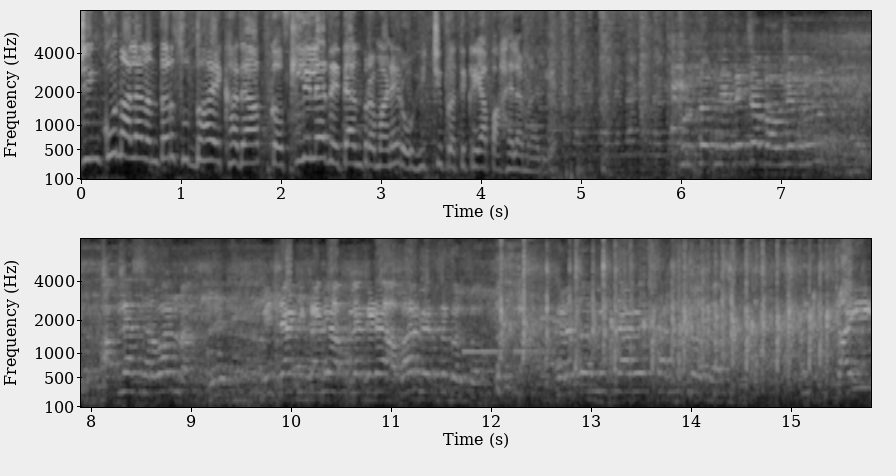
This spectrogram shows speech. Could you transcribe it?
जिंकून आल्यानंतर सुद्धा एखाद्या कसलेल्या नेत्यांप्रमाणे रोहितची प्रतिक्रिया पाहायला मिळाली आहे. कृतज्ञतेच्या भावनेतून आपल्या सर्वांना मी त्या ठिकाणी आपल्याकडे आभार व्यक्त करतो. खरं तर मी त्यावेळेस सांगितलं होतं की ताई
